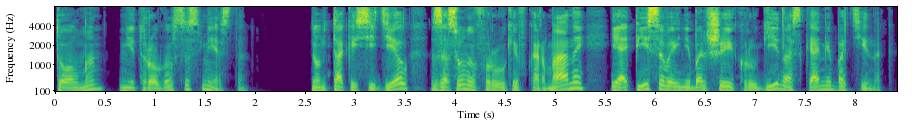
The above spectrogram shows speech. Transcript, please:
Толман не трогался с места. Он так и сидел, засунув руки в карманы и описывая небольшие круги носками ботинок.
